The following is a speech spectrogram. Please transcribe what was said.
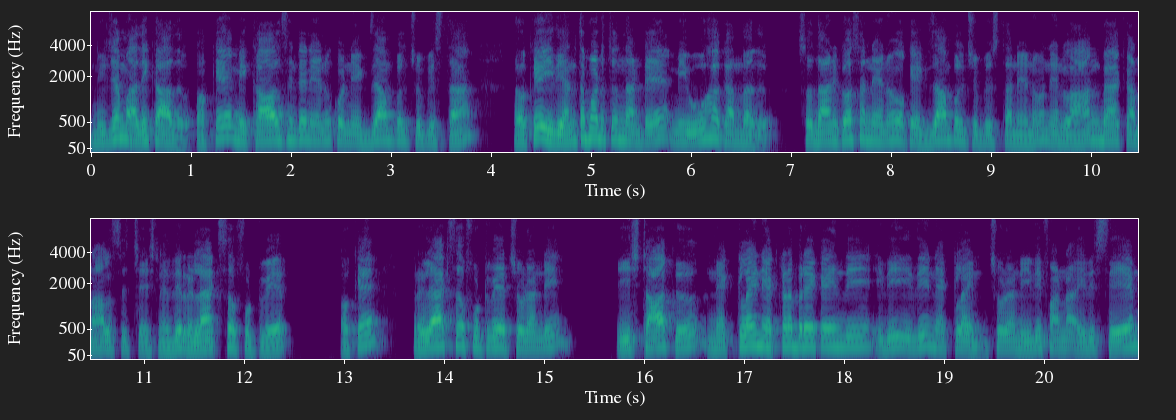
నిజం అది కాదు. ఓకే? మీకు కావాల్సింటే నేను కొన్ని ఎగ్జాంపుల్ చూపిస్తా. ఓకే? ఇది ఎంత పడుతుందంటే మీ ఊహకు అందదు. సో దానికోసం నేను ఒక ఎగ్జాంపుల్ చూపిస్తాను నేను. నేను లాంగ్ బ్యాక్ అనాలిసిస్ చేసినది Relaxo footwear okay? Relaxo footwear చూడండి. ఈ స్టాక్ నెక్ లైన్ ఎక్కడ బ్రేక్ అయింది? ఇది ఇది నెక్ లైన్ చూడండి ఇది ఫండ ఇది సేమ్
